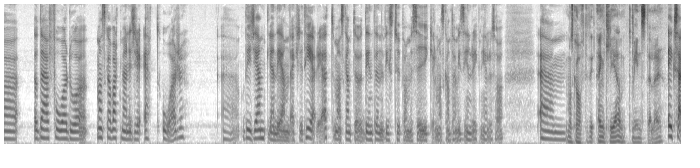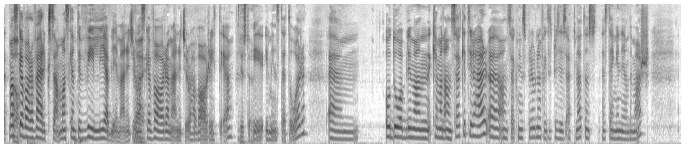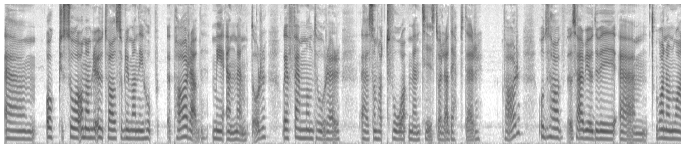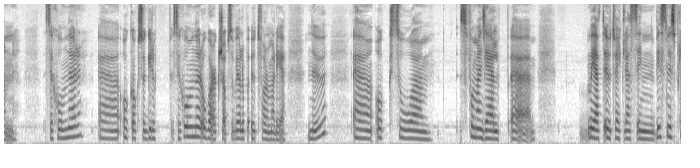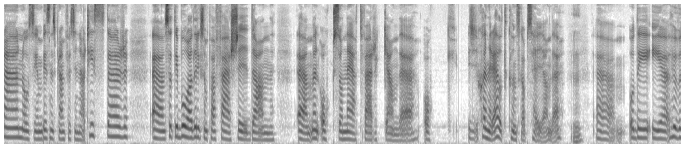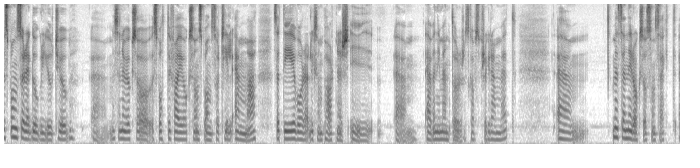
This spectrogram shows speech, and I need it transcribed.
och där får då, man ska ha varit manager i ett år. Uh, det är egentligen det enda kriteriet. Man ska inte, det är inte en viss typ av musik eller man ska inte ha en viss inriktning eller så. Um, man ska ha haft en klient minst eller? Exakt, man ska ja. vara verksam. Man ska inte vilja bli manager. Nej. Man ska vara manager och ha varit det, det. I, I, minst ett år. Um, och då blir man, kan man ansöka till det här. Uh, ansökningsperioden har faktiskt precis öppnat, den stänger 9 mars. Um, och så om man blir utvald så blir man ihopparad med en mentor. Och har fem mentorer uh, som har två mentees eller adepter var. Och då har, så erbjuder vi um, one-on-one sessioner uh, och också gruppsessioner och workshops. Och vi håller på att utforma det nu. Uh, och så så får man hjälp med att utveckla sin businessplan och sin businessplan för sina artister. Eh, så att det är både liksom på affärssidan eh, men också nätverkande och generellt kunskapshöjande. Mm. Eh, och det är huvudsponsor är Google Youtube men sen är vi också, Spotify är också en sponsor till Emma, så att det är våra liksom, partners i, um, även i mentorskapsprogrammet. Men sen är det också som sagt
